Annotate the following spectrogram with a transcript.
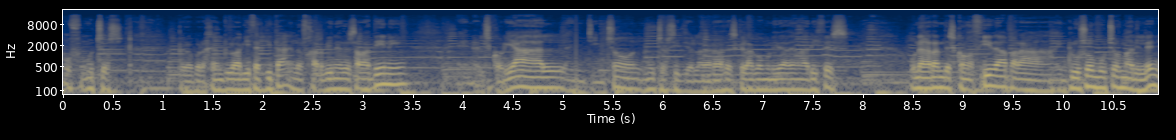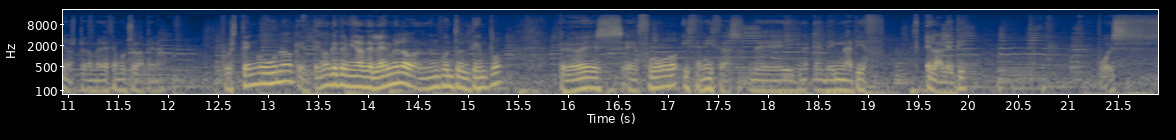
uf, muchos. Pero por ejemplo aquí cerquita, en los jardines de Sabatini, en el Escorial, en Chinchón, muchos sitios. La verdad es que la comunidad de Madrid es una gran desconocida para incluso muchos madrileños, pero merece mucho la pena. Pues tengo uno que tengo que terminar de leérmelo, no encuentro el tiempo, pero es eh, Fuego y cenizas de, de Ignatieff, el Atleti. Pues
